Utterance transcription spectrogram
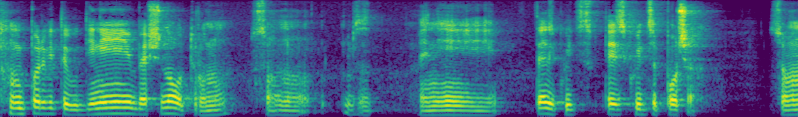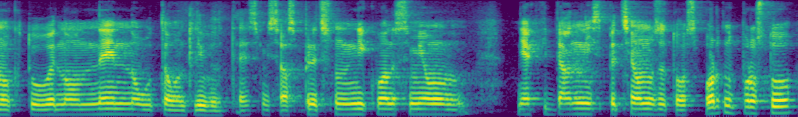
първите години беше много трудно, особено за мен и тези, които, тези, които започнах. Особено като едно не много талантливо дете. Смисъл, аз предсно никога не съм имал някакви данни специално за този спорт, но просто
